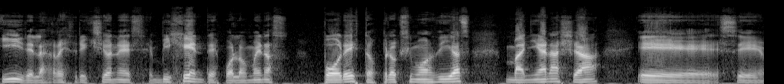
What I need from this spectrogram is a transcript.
y de las restricciones vigentes, por lo menos por estos próximos días. Mañana ya eh, se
